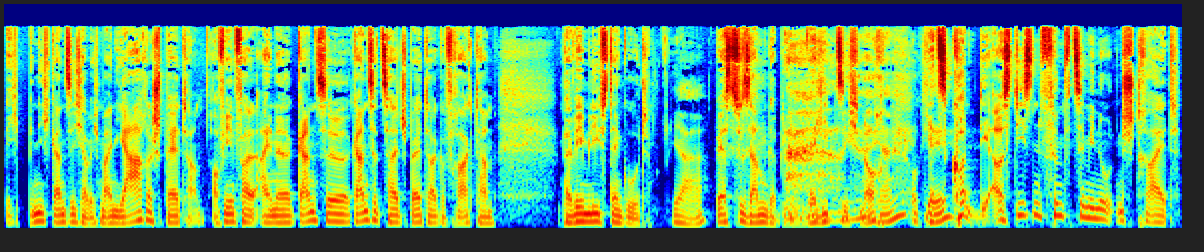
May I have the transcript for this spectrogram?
ich bin nicht ganz sicher, aber ich meine Jahre später, auf jeden Fall eine ganze, ganze Zeit später gefragt haben, bei wem lief's denn gut? Ja. Wer ist zusammengeblieben? Wer liebt sich ja, noch? ja, okay. Jetzt konnten die aus diesen 15 Minuten Streit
